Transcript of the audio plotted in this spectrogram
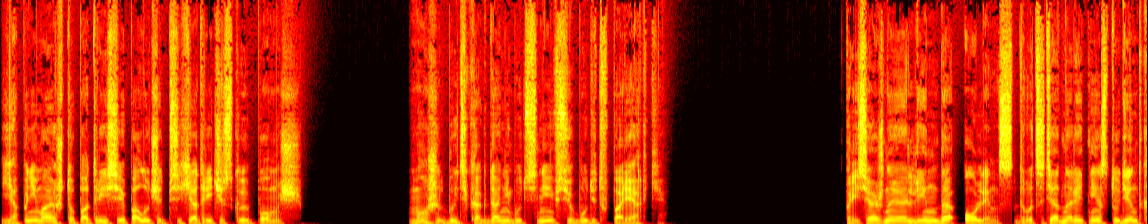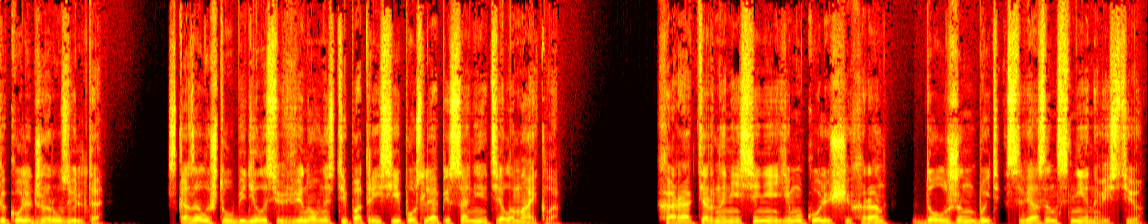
Я понимаю, что Патрисия получит психиатрическую помощь. Может быть, когда-нибудь с ней все будет в порядке. Присяжная Линда Оллинс, 21-летняя студентка колледжа Рузвельта, сказала, что убедилась в виновности Патрисии после описания тела Майкла. Характер нанесения ему колющих ран должен быть связан с ненавистью.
